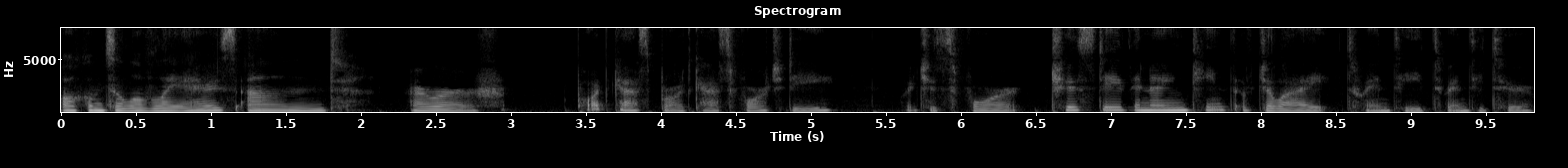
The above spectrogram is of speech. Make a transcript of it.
Welcome to Love Lighthouse and our podcast broadcast for today, which is for Tuesday, the 19th of July 2022.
